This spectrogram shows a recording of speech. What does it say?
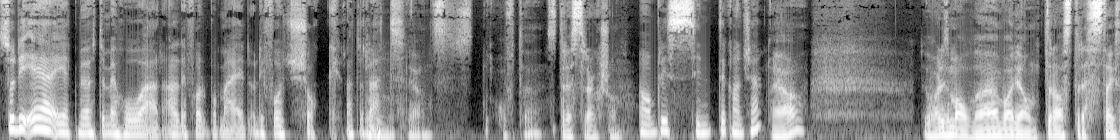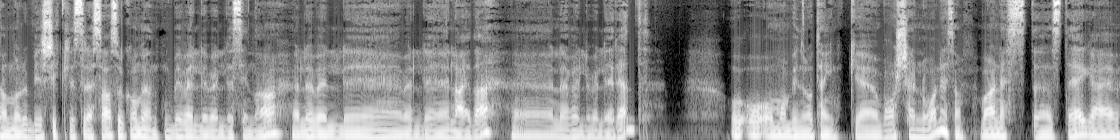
Så de er i et møte med HR, eller de får det på mail, og de får et sjokk, rett og slett. Mm, ja, ofte stressreaksjon. Og blir sinte, kanskje. Ja. Du har liksom alle varianter av stress. Ikke sant? Når du blir skikkelig stressa, så kan du enten bli veldig veldig sinna, eller veldig veldig lei deg, eh, eller veldig veldig redd. Og, og, og man begynner å tenke hva skjer nå, liksom? Hva er neste steg? Jeg,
